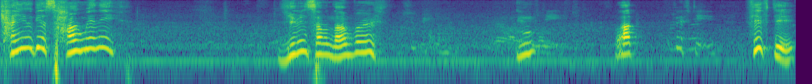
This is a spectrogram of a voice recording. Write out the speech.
can you guess how many? Give me some number. Hmm? What? 50. 50?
